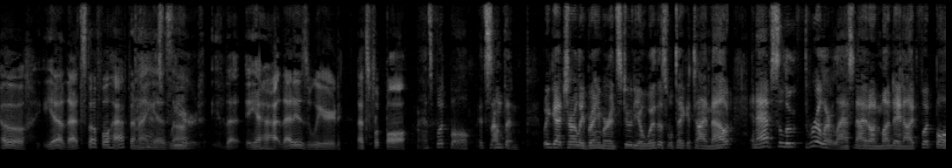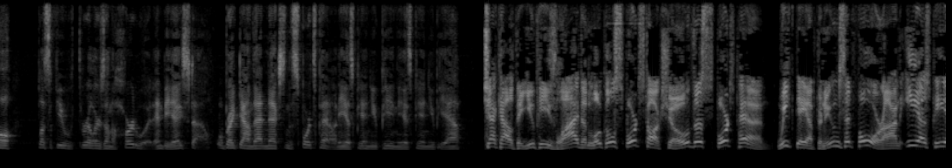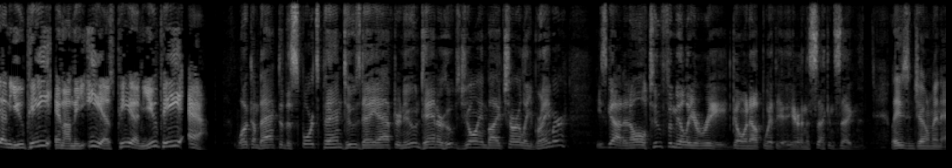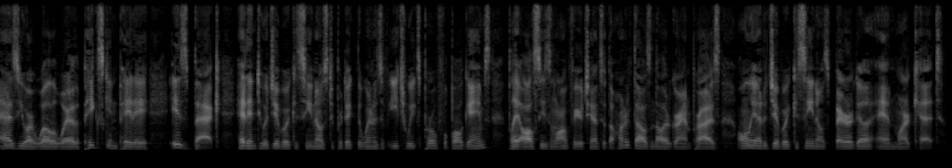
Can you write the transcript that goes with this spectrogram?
Oh, yeah, that stuff will happen. I That's guess. huh? weird. That yeah, that is weird. That's football. That's football. It's something. We've got Charlie Bramer in studio with us. We'll take a time out. An absolute thriller last night on Monday Night Football, plus a few thrillers on the hardwood, NBA style. We'll break down that next in the Sports Pen on ESPN UP and the ESPN UP app. Check out the UP's live and local sports talk show, The Sports Pen. Weekday afternoons at 4 on ESPN UP and on the ESPN UP app. Welcome back to the Sports Pen Tuesday afternoon. Tanner Hoops joined by Charlie Bramer. He's got an all too familiar read going up with you here in the second segment. Ladies and gentlemen, as you are well aware, the Pigskin Payday is back. Head into Ojibwe Casinos to predict the winners of each week's pro football games. Play all season long for your chance at the $100,000 grand prize, only at Ojibwe Casinos, Baraga, and Marquette.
